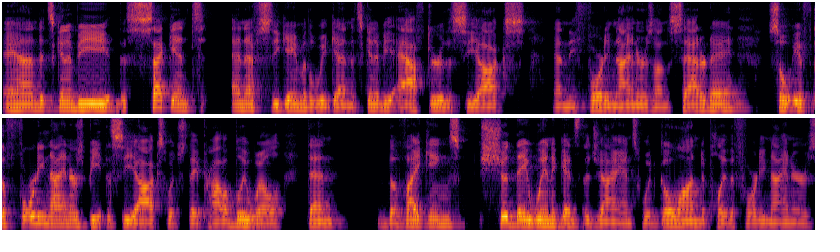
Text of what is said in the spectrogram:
and it's going to be the second NFC game of the weekend. It's going to be after the Seahawks and the 49ers on Saturday. So if the 49ers beat the Seahawks, which they probably will, then the Vikings, should they win against the Giants, would go on to play the 49ers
